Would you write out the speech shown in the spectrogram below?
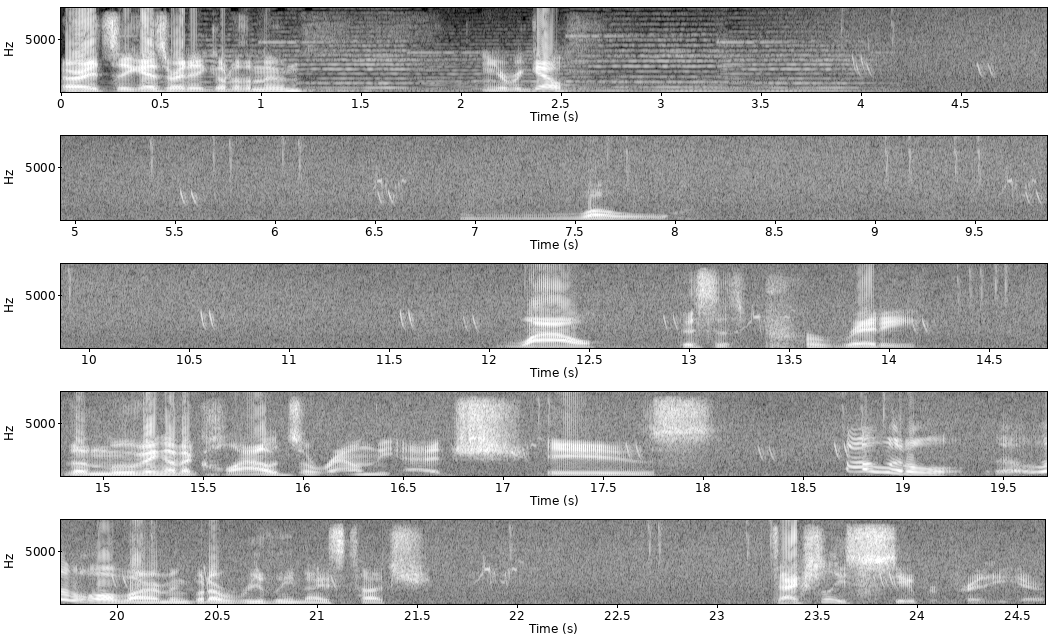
Alright, so you guys ready to go to the moon? Here we go. Whoa. Wow. This is pretty. The moving of the clouds around the edge is a little a little alarming, but a really nice touch. It's actually super pretty here.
